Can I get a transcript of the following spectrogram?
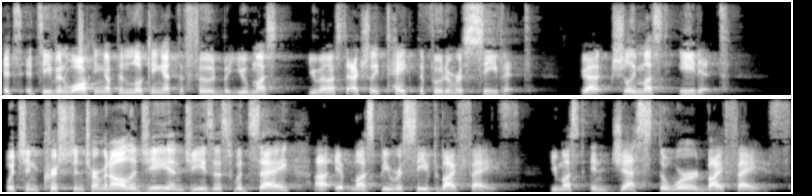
It's, it's even walking up and looking at the food, but you must, you must actually take the food and receive it. You actually must eat it which in Christian terminology and Jesus would say, uh, it must be received by faith. You must ingest the word by faith.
